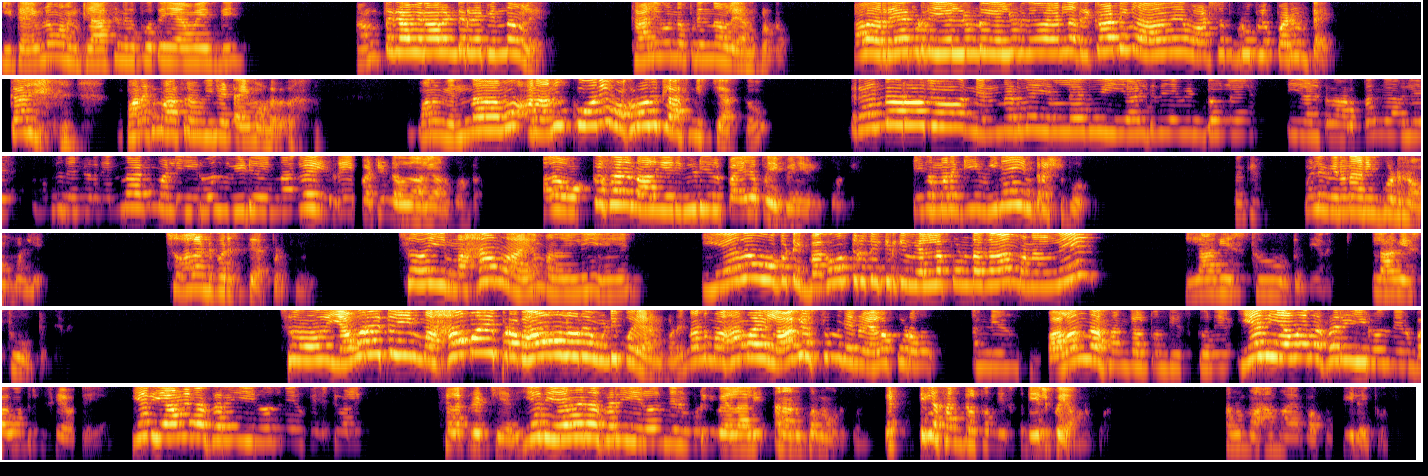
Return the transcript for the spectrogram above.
ఈ టైంలో మనం క్లాస్ వినకపోతే ఏమైంది? అంతగా వినాలంటే రేపు ఇందాంలే ఖాళీ ఉన్నప్పుడు ఇందాంలే అనుకుంటాం. అలా రేపుది ఎల్లుండు ఎల్లుండి అట్లా రికార్డింగ్ అలానే వాట్సాప్ గ్రూప్లో పడి ఉంటాయి. కానీ మనకి మాత్రం వినే టైం ఉండదు. మనం విన్నాము అని అనుకొని ఒకరోజు క్లాస్ మిస్ చేస్తాం. రెండో రోజు నిన్నటిదే వినలేదు ఇవాళదే వింటాంలే. ఇవాళ అర్థం కాదులే. ముందు నేను విన్నాక మళ్ళీ ఈ రోజు వీడియో విన్నాక రేపు అటెండ్ అవుదాలి అనుకుంటాం. అలా ఒక్కసారి నాలుగైదు వీడియోలు పైలప్ అయిపోయినాయి అనుకోండి. ఇక మనకి వినే ఇంట్రెస్ట్ పోతుంది ఓకే? మళ్ళీ వినడానికి కూడా రాము మళ్ళీ. సో అలాంటి పరిస్థితి ఏర్పడుతుంది. సో ఈ మహామాయ మనల్ని ఏదో ఒకటి భగవంతుడి దగ్గరికి వెళ్ళకుండా మనల్ని లాగేస్తూ ఉంటుంది వెనక్కి. లాగేస్తూ ఉంటుంది సో ఎవరైతే ఈ మహామాయ ప్రభావంలోనే ఉండిపోయారనుకోండి నన్ను మహామాయ లాగేస్తుంది నేను వెళ్ళకూడదు. నేను బలంగా సంకల్పం తీసుకొని ఏది ఏమైనా సరే ఈ రోజు నేను భగవంతుడికి సేవ చేయాలి. ఏది ఏమైనా సరే ఈ రోజు నేను ఫెస్టివల్ సెలబ్రేట్ చేయాలి. ఏది ఏమైనా సరే ఈ రోజు నేను గుడికి వెళ్ళాలి అని అనుకున్నాం అనుకోండి. గట్టిగా సంకల్పం తీసుకుని వెళ్ళిపోయాం అనుకోండి. అప్పుడు మహామాయ పాపం ఫీల్ అయిపోతుంది.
